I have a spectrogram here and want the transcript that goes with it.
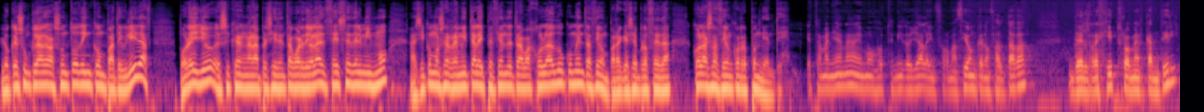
lo que es un claro asunto de incompatibilidad. Por ello, exigen a la presidenta Guardiola el cese del mismo, así como se remite a la Inspección de Trabajo la documentación para que se proceda con la sanción correspondiente. Esta mañana hemos obtenido ya la información que nos faltaba del registro mercantil,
